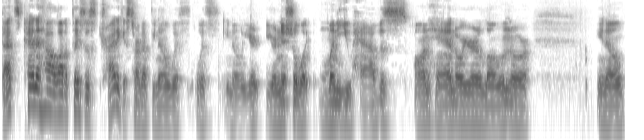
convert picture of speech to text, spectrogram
that's kind of how a lot of places try to get started up. You know, with with you know your your initial what money you have is on hand or your loan or you know,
